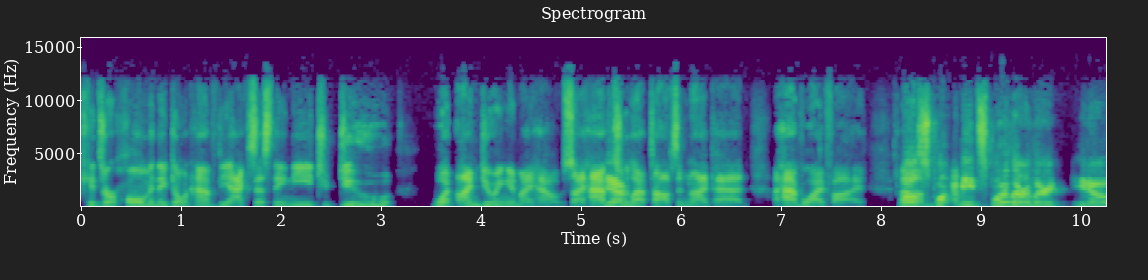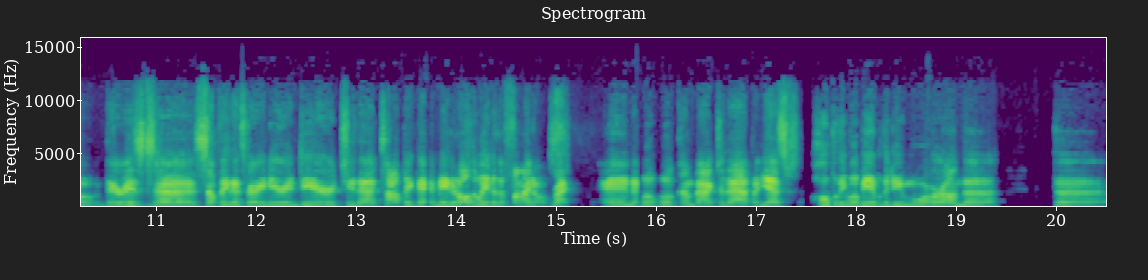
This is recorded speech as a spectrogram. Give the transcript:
kids are home and they don't have the access they need to do what I'm doing in my house. I have yeah. two laptops and an iPad, I have Wi Fi. Well, um, spo- I mean, spoiler alert, you know, there is uh, something that's very near and dear to that topic that made it all the way to the finals. Right. And we'll, we'll come back to that. But yes, hopefully we'll be able to do more on the, the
